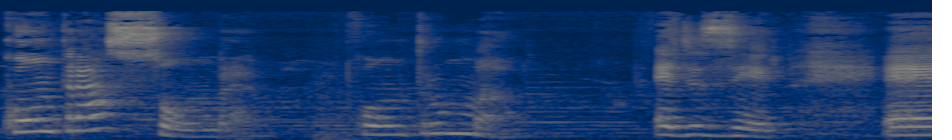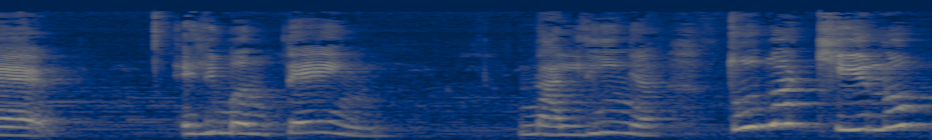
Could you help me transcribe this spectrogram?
contra a sombra, contra o mal. É dizer, é, ele mantém na linha tudo aquilo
